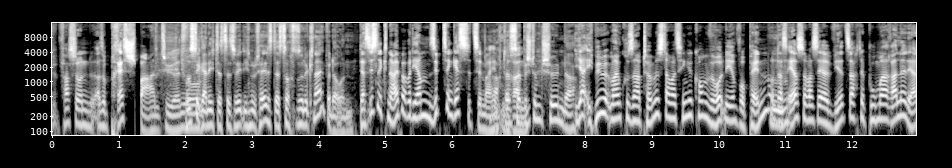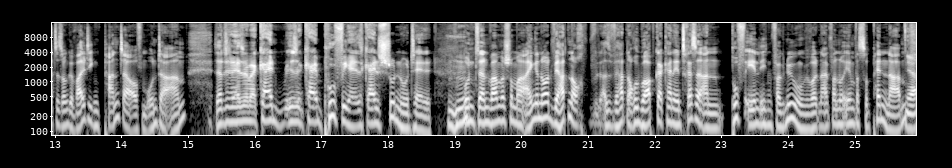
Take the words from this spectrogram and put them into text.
fast schon, also Presssparentüren. ich wusste so. gar nicht, dass das wirklich ein Hotel ist. Das ist doch so eine Kneipe da unten. Das ist eine Kneipe, aber die haben ein 17 Gästezimmer Ach, hinten das ist ja dran. bestimmt schön da. Ja, ich bin mit meinem Cousin Thomas damals hingekommen. Wir wollten irgendwo pennen. Und Mhm. das Erste, was der Wirt sagte, Puma-Ralle, der hatte so einen gewaltigen Panther auf dem Unterarm. Sagte, das ist aber kein, ist kein Puffy, das ist kein Stundenhotel. Mhm. Und dann waren wir schon mal eingenordet. Wir hatten auch, also wir hatten auch überhaupt gar kein Interesse an Puff-ähnlichen Vergnügungen. Wir wollten einfach nur irgendwas zu pennen haben. Ja.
